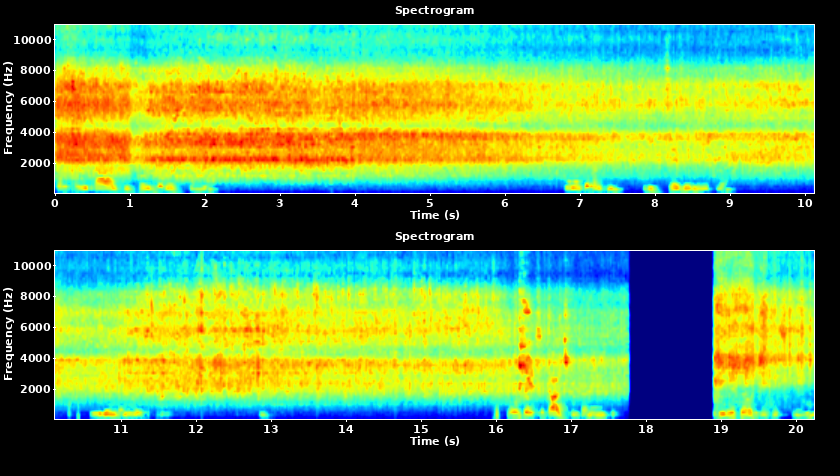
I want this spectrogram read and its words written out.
కొంచెం మీకు కావాల్సిన సైజులో వేసుకుని నేనైతే మనకి బిగ్ సైజ్ ఏమి ఇట్లా ఈ విధంగానే వేస్తున్నాను టూ సైడ్స్ కాల్చుకుంటాను నేనైతే. దీన్ని టర్న్ చేసేసుకున్నాం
